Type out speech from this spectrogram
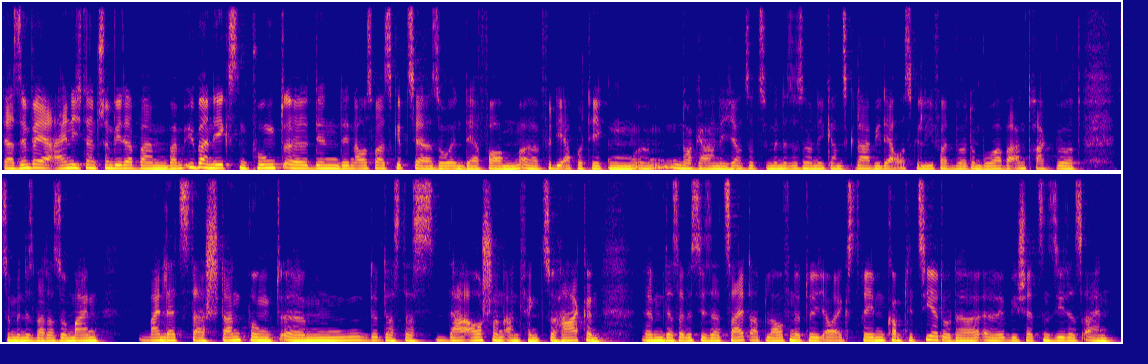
Da sind wir ja eigentlich dann schon wieder beim, beim übernächsten Punkt. Äh, den, den Ausweis gibt es ja so in der Form äh, für die Apotheken äh, noch gar nicht. Also zumindest ist noch nicht ganz klar, wie der ausgeliefert wird und wo er beantragt wird. Zumindest war das so mein mein letzter Standpunkt, ähm, dass das da auch schon anfängt zu haken. Ähm, deshalb ist dieser Zeitablauf natürlich auch extrem kompliziert oder äh, wie schätzen Sie das ein?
